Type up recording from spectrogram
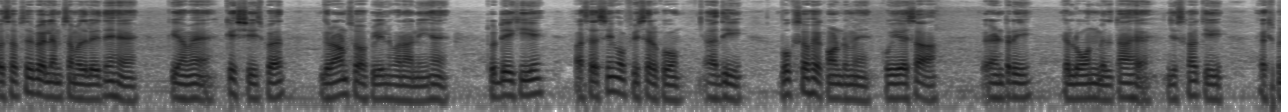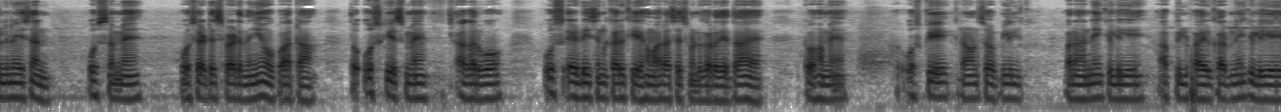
तो सबसे पहले हम समझ लेते हैं कि हमें किस चीज़ पर ग्राउंड्स ऑफ़ अपील बनानी है। तो देखिए, असेसिंग ऑफिसर को यदि बुक्स ऑफ़ अकाउंट में कोई ऐसा एंट्री या लोन मिलता है, जिसका कि एक्सप्लेनेशन उस समय वो सेटिस्फाइड नहीं हो पाता तो उस केस में अगर वो उस एडिशन करके हमारा असेसमेंट कर देता है तो हमें उसके ग्राउंड्स ऑफ़ अपील बनाने के लिए अपील फ़ाइल करने के लिए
